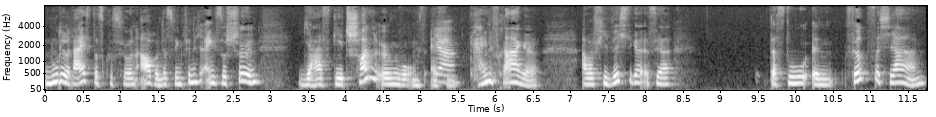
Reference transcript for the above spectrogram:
Nudel-Reis-Diskussion auch. Und deswegen finde ich eigentlich so schön, ja, es geht schon irgendwo ums Essen, ja. keine Frage. Aber viel wichtiger ist ja, dass du in 40 Jahren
